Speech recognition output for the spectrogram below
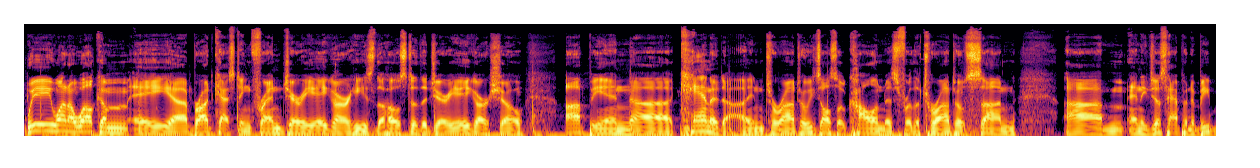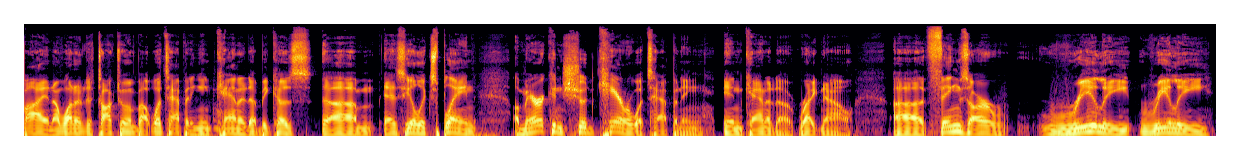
We want to welcome a uh, broadcasting friend, Jerry Agar. He's the host of the Jerry Agar Show up in uh, Canada, in Toronto. He's also columnist for the Toronto Sun. Um, and he just happened to be by, and I wanted to talk to him about what's happening in Canada because, um, as he'll explain, Americans should care what's happening in Canada right now. Uh, things are really, really,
